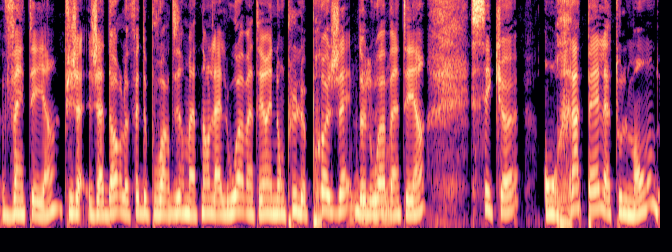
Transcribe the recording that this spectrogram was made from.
21, puis j'a- j'adore le fait de pouvoir dire maintenant la loi 21 et non plus le projet de loi. 21, c'est que on rappelle à tout le monde,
